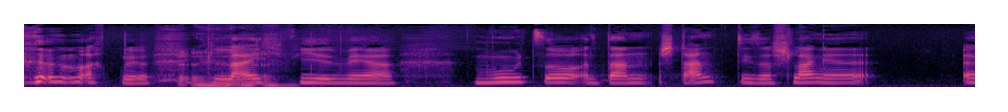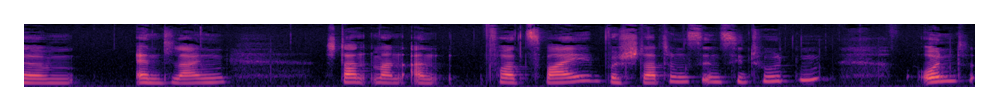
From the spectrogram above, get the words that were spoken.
Macht mir gleich viel mehr Mut so. Und dann stand diese Schlange ähm, entlang, stand man an, vor zwei Bestattungsinstituten und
